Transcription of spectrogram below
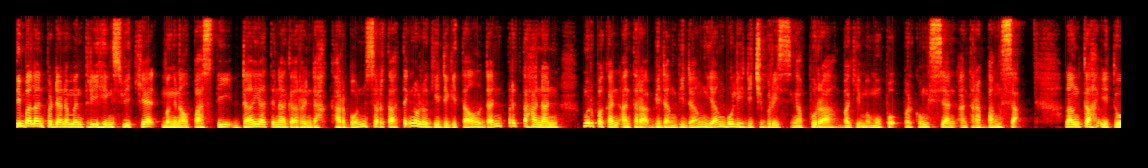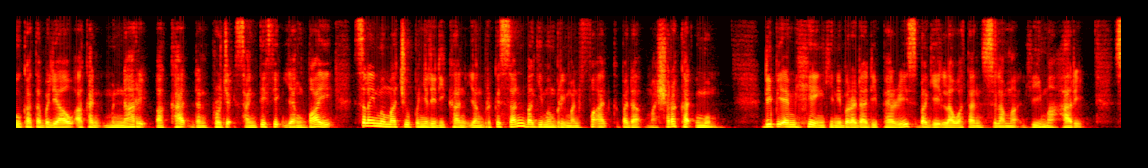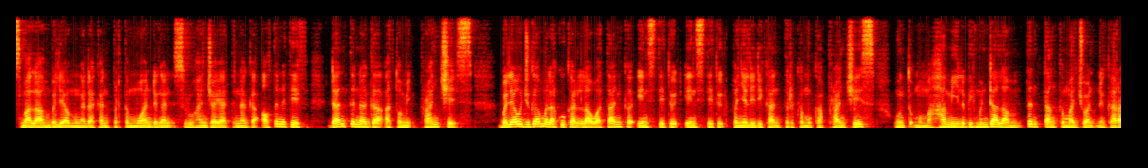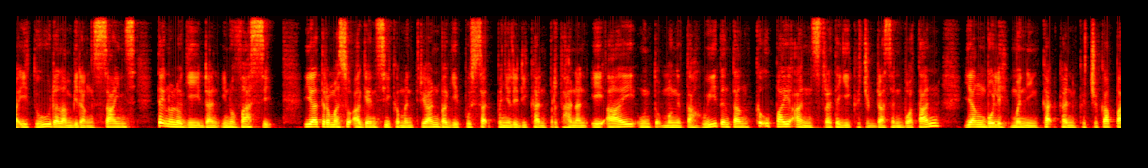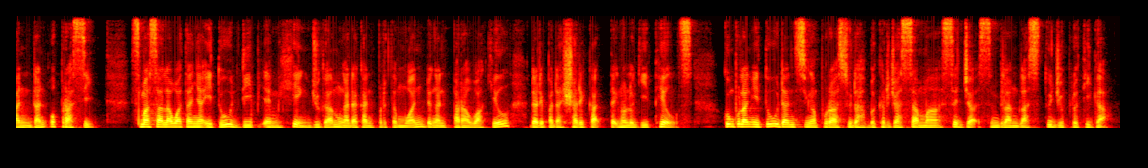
Timbalan Perdana Menteri Heng Swee Keat mengenal pasti daya tenaga rendah karbon serta teknologi digital dan pertahanan merupakan antara bidang-bidang yang boleh diceburi Singapura bagi memupuk perkongsian antarabangsa. Langkah itu, kata beliau, akan menarik bakat dan projek saintifik yang baik selain memacu penyelidikan yang berkesan bagi memberi manfaat kepada masyarakat umum. DPM Heng kini berada di Paris bagi lawatan selama lima hari. Semalam beliau mengadakan pertemuan dengan Suruhanjaya Tenaga Alternatif dan Tenaga Atomik Perancis. Beliau juga melakukan lawatan ke institut-institut penyelidikan terkemuka Perancis untuk memahami lebih mendalam tentang kemajuan negara itu dalam bidang sains, teknologi dan inovasi. Ia termasuk agensi kementerian bagi Pusat Penyelidikan Pertahanan AI untuk mengetahui tentang keupayaan strategi kecerdasan buatan yang boleh meningkatkan kecekapan dan operasi. Semasa lawatannya itu, DPM Hing juga mengadakan pertemuan dengan para wakil daripada syarikat teknologi Tails. Kumpulan itu dan Singapura sudah bekerjasama sejak 1973.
